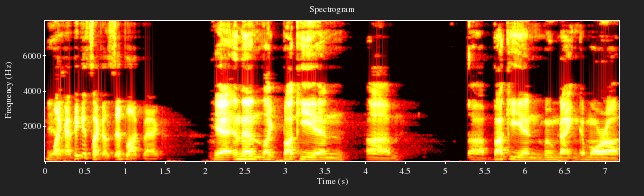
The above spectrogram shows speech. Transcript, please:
Yeah. Like I think it's like a Ziploc bag. Yeah, and then like Bucky and um, uh, Bucky and Moon Knight and Gamora,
